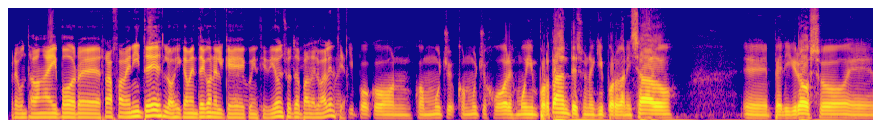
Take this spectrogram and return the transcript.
Preguntaban ahí por eh, Rafa Benítez, lógicamente con el que coincidió en su etapa del Valencia. Un equipo con, con, mucho, con muchos jugadores muy importantes, un equipo organizado, eh, peligroso. Eh,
